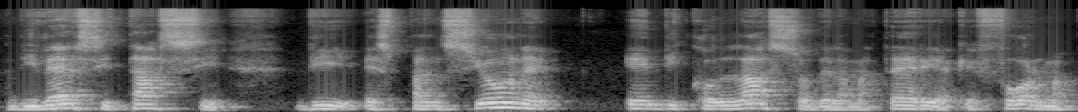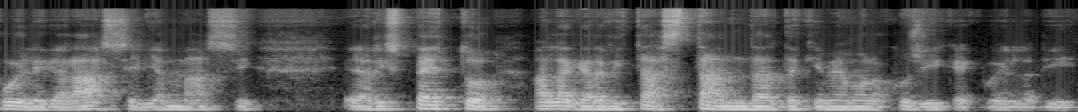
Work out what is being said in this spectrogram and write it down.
diversi tassi di espansione e di collasso della materia che forma poi le galassie, gli ammassi eh, rispetto alla gravità standard, chiamiamola così, che è quella di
